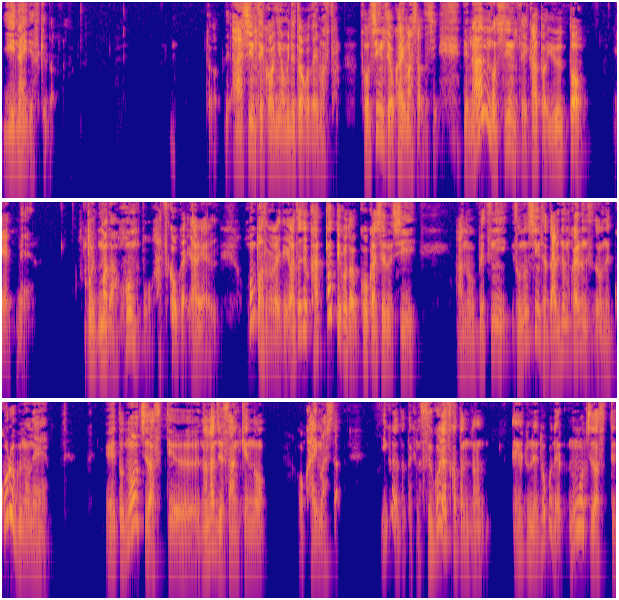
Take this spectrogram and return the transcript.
言えないですけど。そう。で、あ、新生購入おめでとうございますと。そう、シンセを買いました、私。で、何のシンセかというと、えっ、とね、これまだ本邦初公開、いやいや、本邦初公開で私を買ったっていうことは公開してるし、あの別にそのシンセは誰でも買えるんですけどね、コルグのね、えっ、ー、と、ノーチダスっていう73件のを買いました。いくらだったっけな？すごい安かったんだ。えっ、ー、とね、どこで、ノーチダスって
